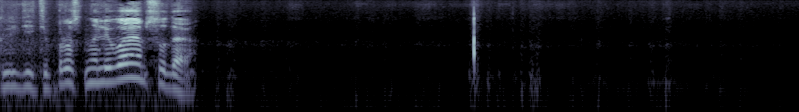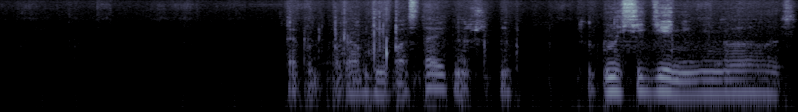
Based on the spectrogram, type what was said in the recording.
Глядите, просто наливаем сюда. Так вот правды поставить надо, чтобы тут на сиденье не наливалось.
